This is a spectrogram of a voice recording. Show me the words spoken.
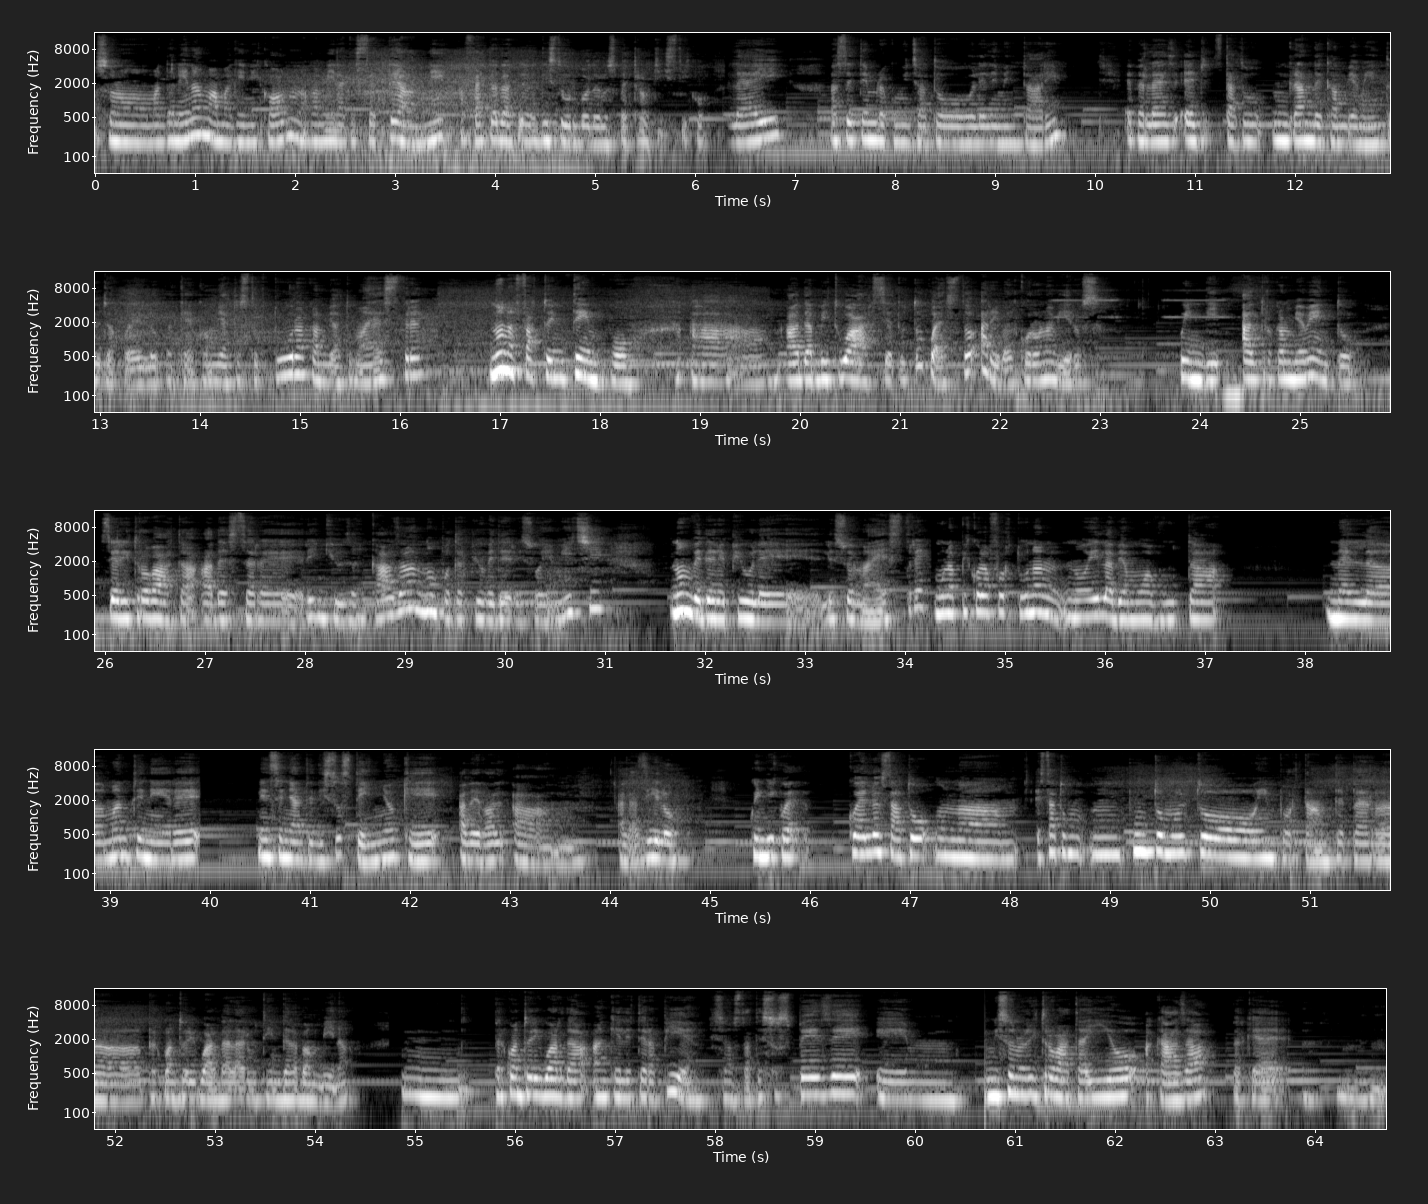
sono Maddalena, mamma di Nicole, una bambina di 7 anni affetta da disturbo dello spettro autistico. Lei a settembre ha cominciato le elementari e per lei è stato un grande cambiamento già quello perché ha cambiato struttura, ha cambiato maestre, non ha fatto in tempo a, ad abituarsi a tutto questo, arriva il coronavirus. Quindi altro cambiamento si è ritrovata ad essere rinchiusa in casa, non poter più vedere i suoi amici, non vedere più le, le sue maestre. Una piccola fortuna noi l'abbiamo avuta nel mantenere l'insegnante di sostegno che aveva uh, all'asilo. Quindi que- quello è stato, un, è stato un, un, punto molto importante per, per, quanto riguarda la routine della bambina. Mm, per quanto riguarda anche le terapie, sono state sospese e mm, mi sono ritrovata io a casa perché mm,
